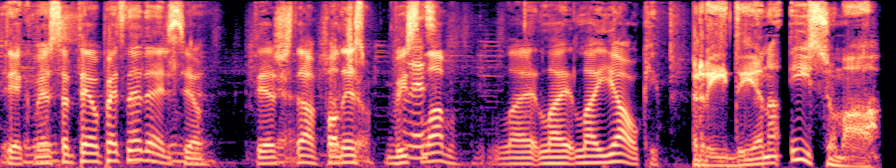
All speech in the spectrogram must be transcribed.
tiekamies ar tevi pēc nedēļas jau. Tieši Jā, tā, paldies. Visu labu, lai, lai, lai jauki. Rītdiena īsumā.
